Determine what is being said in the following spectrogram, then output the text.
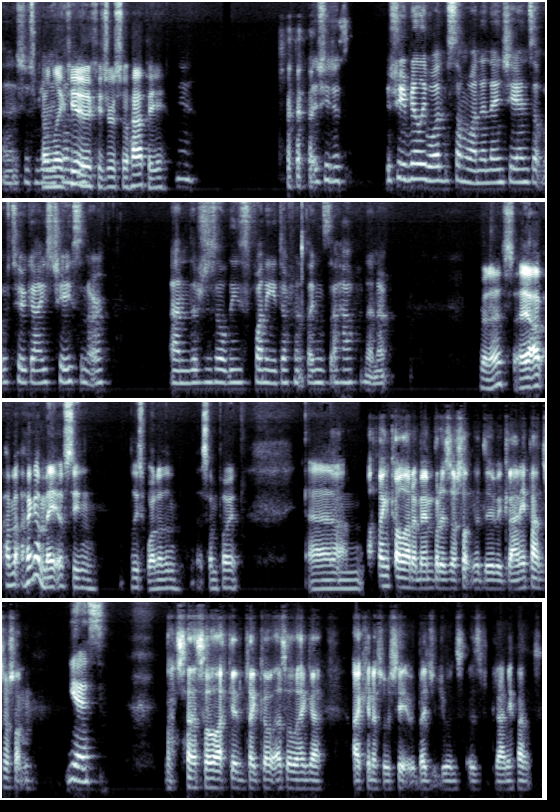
And it's just really Unlike funny. you, because you're so happy. Yeah. but she just she really wants someone and then she ends up with two guys chasing her. And there's just all these funny different things that happen in it. Very nice. Uh, I, I, I think I might have seen at least one of them at some point. Um, I think all I remember is there something to do with granny pants or something. Yes. That's, that's all I can think of. That's all I think I, I can associate with Bridget Jones is granny pants.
